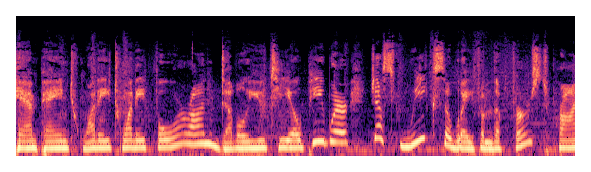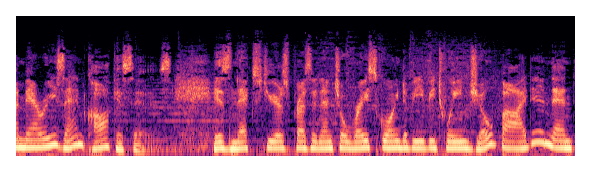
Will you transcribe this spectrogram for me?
Campaign 2024 on WTOP. We're just weeks away from the first primaries and caucuses. Is next year's presidential race going to be between Joe Biden and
